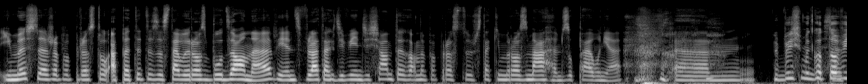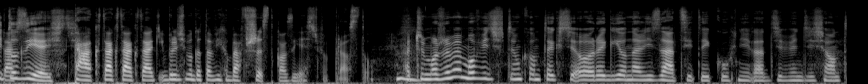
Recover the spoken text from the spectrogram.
i myślę, że po prostu apetyty zostały rozbudzone, więc w latach 90. one po prostu już z takim rozmachem zupełnie. Um, Byliśmy gotowi tak, to zjeść. Tak, tak, tak, tak. I byliśmy gotowi chyba wszystko zjeść po prostu. A czy możemy mówić w tym kontekście o regionalizacji tej kuchni lat 90.,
